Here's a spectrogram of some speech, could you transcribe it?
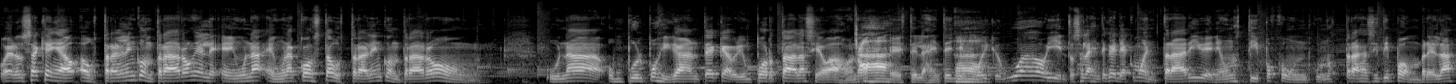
Bueno, o sea que en Au- Australia encontraron, en, en una, en una costa australia encontraron una, un pulpo gigante que abrió un portal hacia abajo, ¿no? Ajá. Este, la gente llegó Ajá. y que wow, y entonces la gente quería como entrar y venían unos tipos con, un- con unos trajes así tipo Umbrella,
